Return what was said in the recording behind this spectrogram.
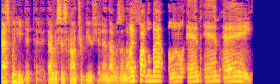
that's what he did today. That was his contribution, and that was enough. Let's talk about a little MMA.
